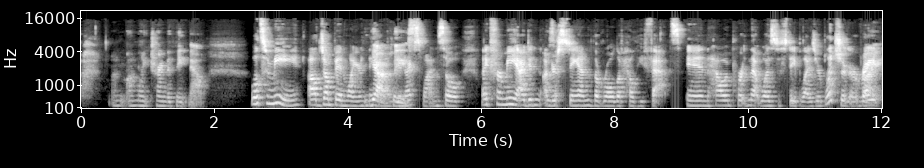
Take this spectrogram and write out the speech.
I'm, I'm like trying to think now. Well, to me, I'll jump in while you're thinking Yeah, of the next one. So, like for me, I didn't understand the role of healthy fats and how important that was to stabilize your blood sugar, right?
